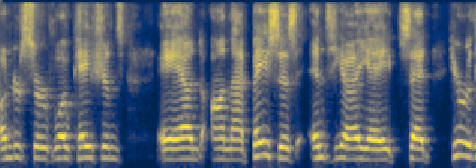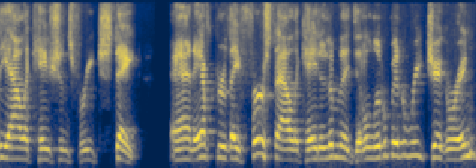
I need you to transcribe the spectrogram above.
underserved locations. And on that basis, NTIA said, here are the allocations for each state. And after they first allocated them, they did a little bit of rejiggering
